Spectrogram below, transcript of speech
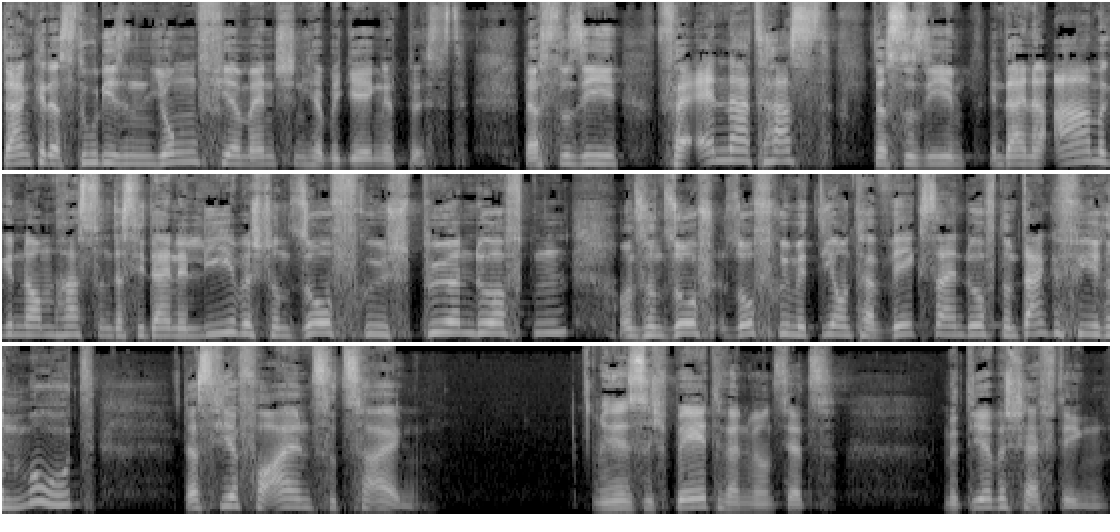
Danke, dass du diesen jungen vier Menschen hier begegnet bist, dass du sie verändert hast, dass du sie in deine Arme genommen hast und dass sie deine Liebe schon so früh spüren durften und schon so, so früh mit dir unterwegs sein durften. Und danke für ihren Mut, das hier vor allen zu zeigen. Jesus, ich bete, wenn wir uns jetzt mit dir beschäftigen,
